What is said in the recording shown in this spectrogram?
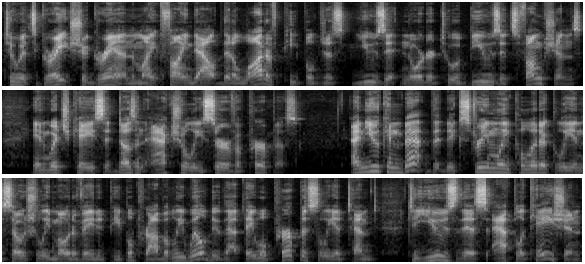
to its great chagrin, might find out that a lot of people just use it in order to abuse its functions, in which case it doesn't actually serve a purpose. And you can bet that extremely politically and socially motivated people probably will do that. They will purposely attempt to use this application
